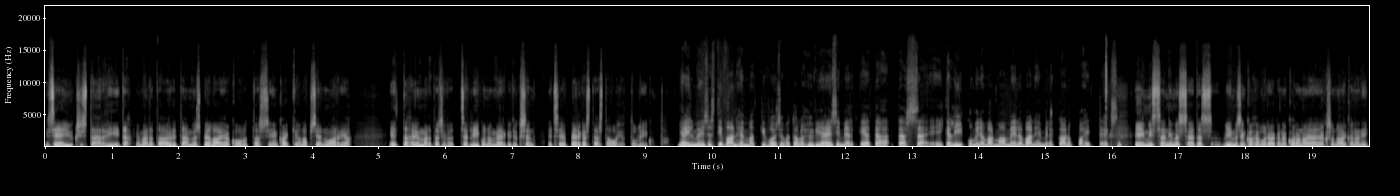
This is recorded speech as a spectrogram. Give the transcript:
niin se ei yksistään riitä. Ja me yritetään myös pelaajia kouluttaa siihen kaikkia lapsia ja nuoria – että he ymmärtäisivät sen liikunnan merkityksen, että se ei ole pelkästään sitä ohjattua liikuntaa. Ja ilmeisesti vanhemmatkin voisivat olla hyviä esimerkkejä tä- tässä, eikä liikkuminen varmaan meille vanhemmillekaan ole pahitteeksi. Ei missään nimessä. Ja tässä viimeisen kahden vuoden aikana, korona-ajanjakson aikana, niin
